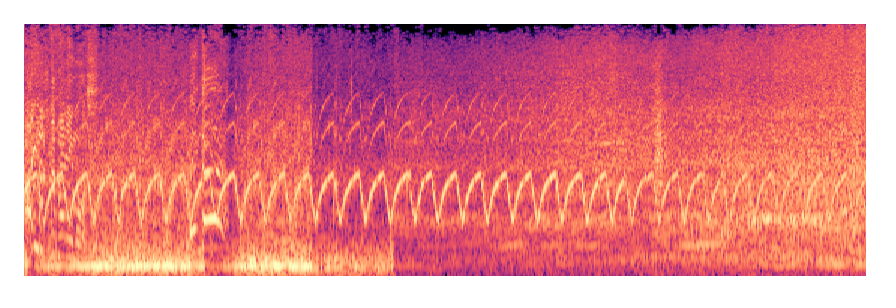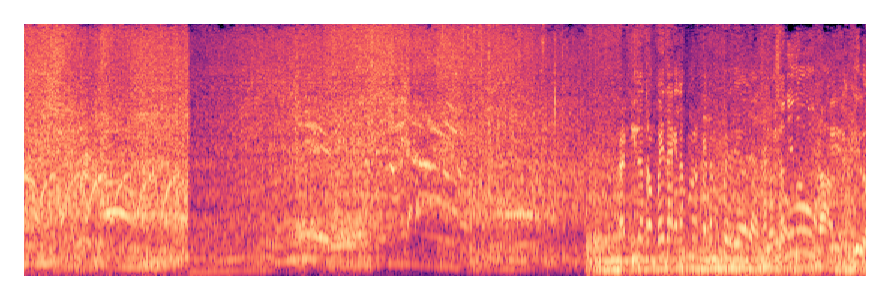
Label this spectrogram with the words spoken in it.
¡Ahí los cazaremos! ¡Venga! Tranquilo, trompeta, que la hemos, que la hemos perdido ya. ¿No se han ido? No, tranquilo.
